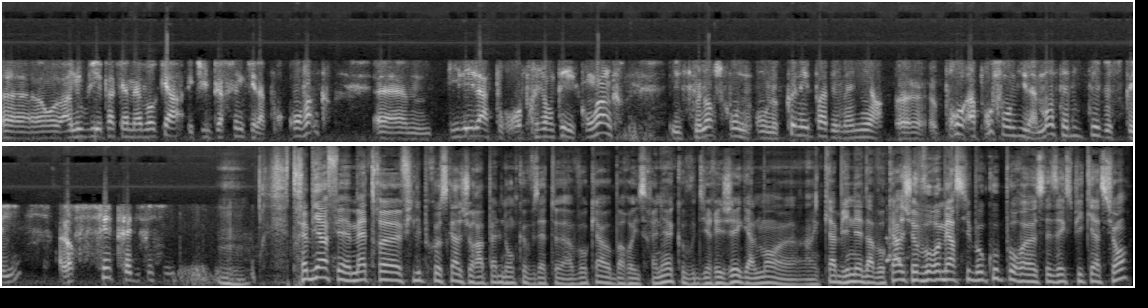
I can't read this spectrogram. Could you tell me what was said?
Euh, N'oubliez pas qu'un avocat est une personne qui est là pour convaincre. Euh, il est là pour représenter et convaincre, et que lorsqu'on ne connaît pas de manière euh, pro approfondie la mentalité de ce pays, alors c'est très difficile. Mmh. Très bien, maître Philippe Koskas, je rappelle donc que vous êtes avocat au barreau israélien, que vous dirigez également euh, un cabinet d'avocats. Je vous remercie beaucoup pour euh, ces explications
